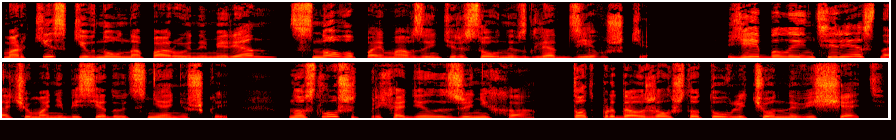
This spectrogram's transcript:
Маркиз кивнул на пару иномерян, снова поймав заинтересованный взгляд девушки. Ей было интересно, о чем они беседуют с нянюшкой, но слушать приходилось жениха. Тот продолжал что-то увлеченно вещать.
